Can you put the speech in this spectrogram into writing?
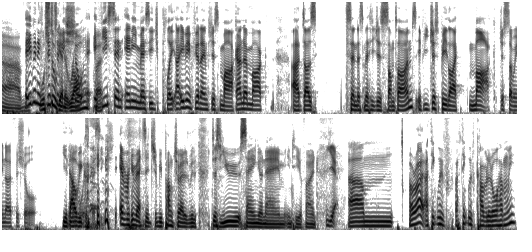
Um, Even if we'll just still to get be it wrong. sure, but- if you send any message, please, uh, even if your name's just Mark, I know Mark uh, does send us messages sometimes. If you just be like Mark, just so we know for sure. Yeah, that would be voice great. message. Every message should be punctuated with just you saying your name into your phone. Yeah. Um, all right, I think we've I think we've covered it all, haven't we?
